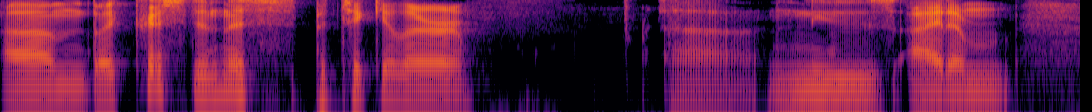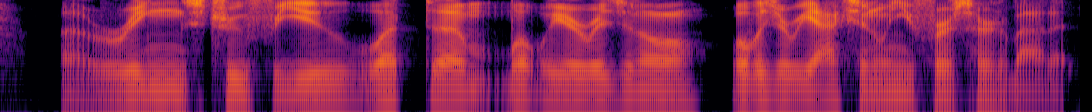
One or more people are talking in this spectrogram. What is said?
Um, but Kristen, this particular uh, news item uh, rings true for you. What um, what were your original? What was your reaction when you first heard about it?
